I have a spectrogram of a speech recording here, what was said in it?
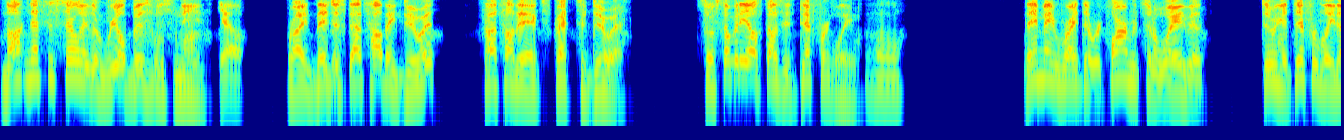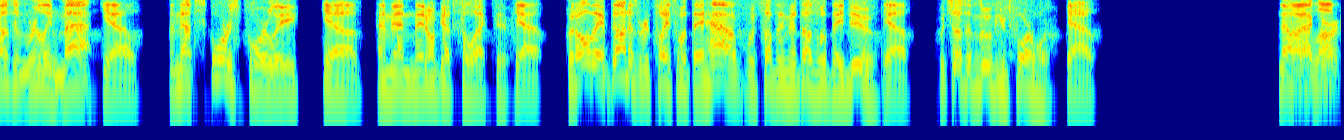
Not necessarily the real business need, Yeah. right? They just, that's how they do it. So that's how they expect to do it. So if somebody else does it differently, they may write their requirements in a way that doing it differently doesn't really match. Yeah. And that scores poorly Yeah. and then they don't get selected. Yeah. But all they've done is replace what they have with something that does what they do, Yeah. which doesn't move you forward. Yeah. Now Oh, back to love- our,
